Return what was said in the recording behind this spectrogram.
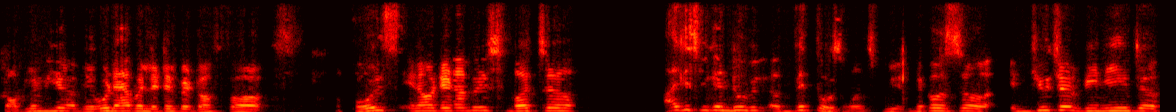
problem here. We would have a little bit of uh, holes in our database, but I guess we can do with, with those holes because in future we need to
